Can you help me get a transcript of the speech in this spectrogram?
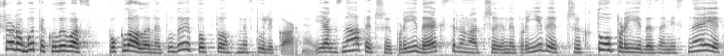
Що робити, коли вас поклали не туди, тобто не в ту лікарню? Як знати, чи приїде екстрена, чи не приїде, чи хто приїде замість неї,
